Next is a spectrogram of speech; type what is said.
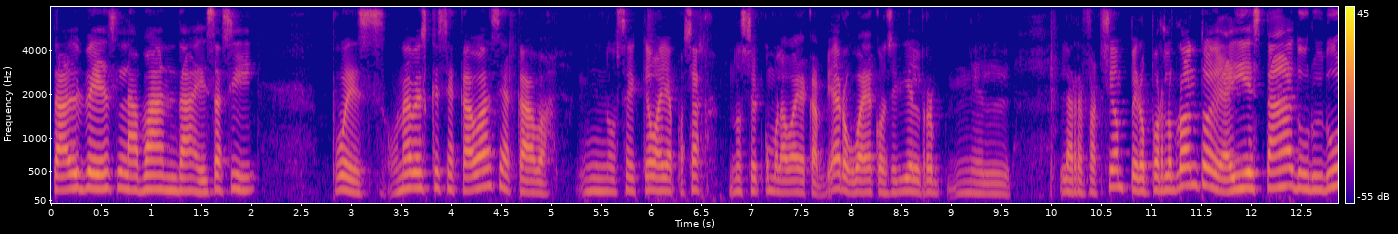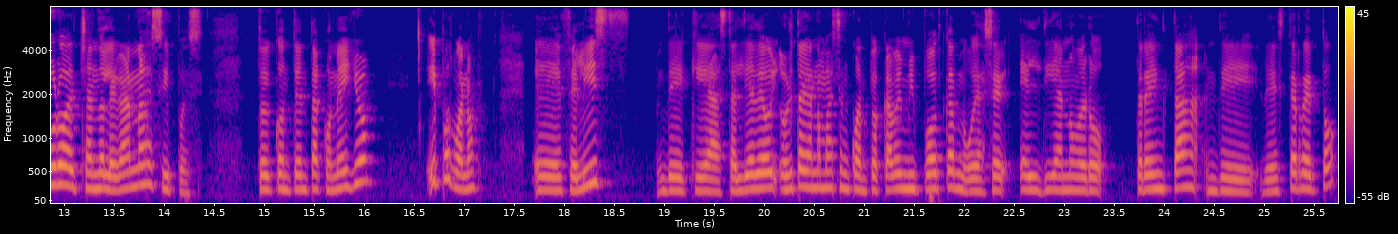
tal vez la banda es así. Pues una vez que se acaba, se acaba. No sé qué vaya a pasar. No sé cómo la vaya a cambiar o vaya a conseguir el, la refacción. Pero por lo pronto ahí está, duro y duro, echándole ganas y pues Estoy contenta con ello. Y pues bueno, eh, feliz de que hasta el día de hoy, ahorita ya nomás en cuanto acabe mi podcast, me voy a hacer el día número 30 de, este reto.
